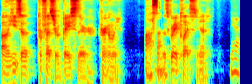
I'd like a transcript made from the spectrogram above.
Uh, he's a professor of bass there currently. Awesome. It's a great place. Yeah. Yeah.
